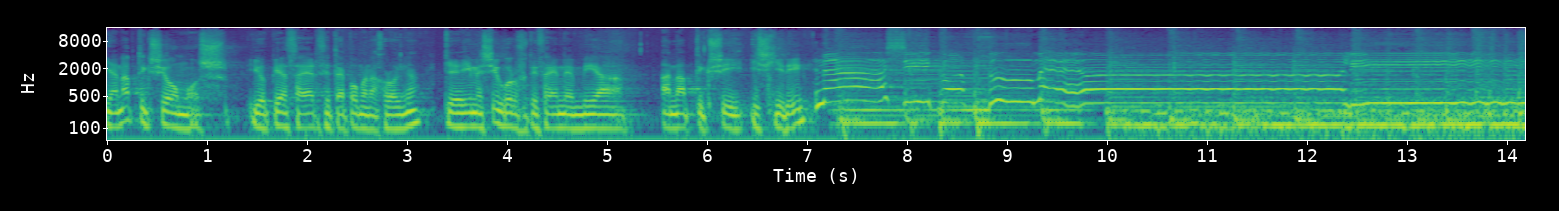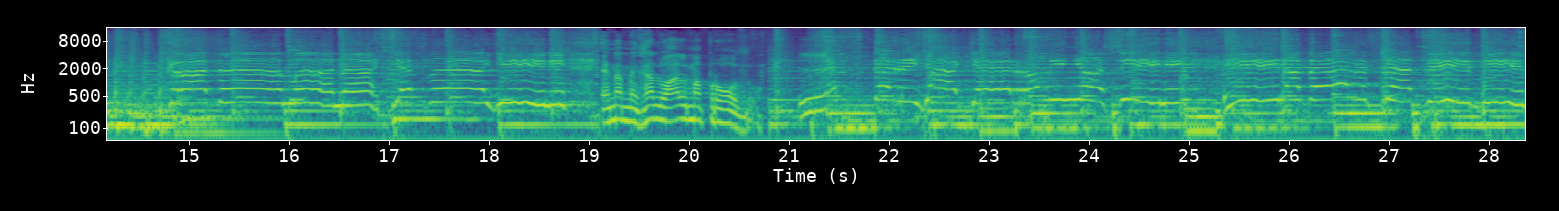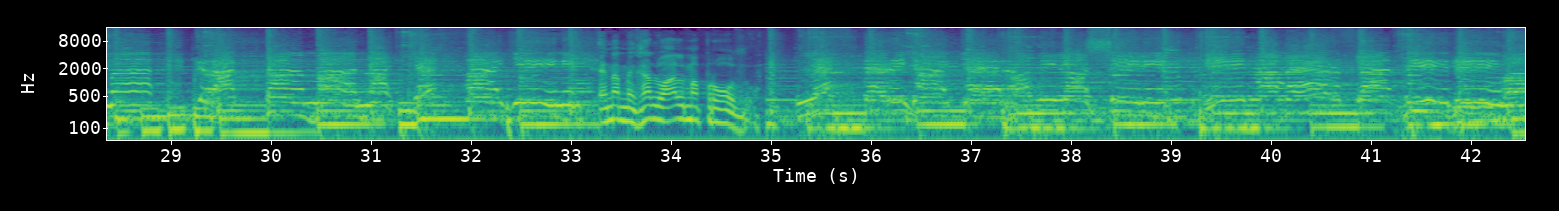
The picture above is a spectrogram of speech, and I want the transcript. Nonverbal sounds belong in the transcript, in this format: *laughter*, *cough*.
Η ανάπτυξη όμως η οποία θα έρθει τα επόμενα χρόνια και είμαι σίγουρος ότι θα είναι μια ανάπτυξη ισχυρή. Να σηκωθούμε όλοι. Κράτα μάνα και θα γίνει. Ένα μεγάλο άλμα προόδου. Λευτεριά και ρομινιοσύνη Είναι αδέρφια δίδυμα Κράτα μάνα και θα γίνει Ένα μεγάλο άλμα προόδου. Λευτεριά και ρομιλοσύνη είναι αδέρφια δίδυμα.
